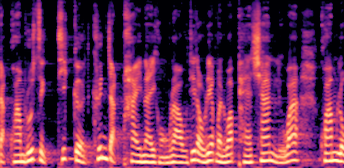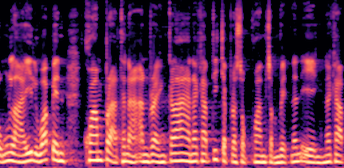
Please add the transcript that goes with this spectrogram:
จากความรู้สึกที่เกิดขึ้นจากภายในของเราที่เราเรียกมันว่า passion หรือว่าความหลงไหลหรือว่าเป็นความปรารถนาอันแรงกล้านะครับที่จะประสบความสำเร็จนั่นเองนะครับ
